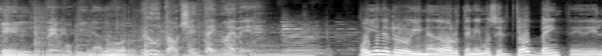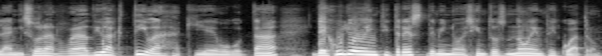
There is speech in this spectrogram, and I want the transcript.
El Rebobinador. Ruta 89. Hoy en el Rebobinador tenemos el top 20 de la emisora radioactiva aquí de Bogotá de julio 23 de 1994.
